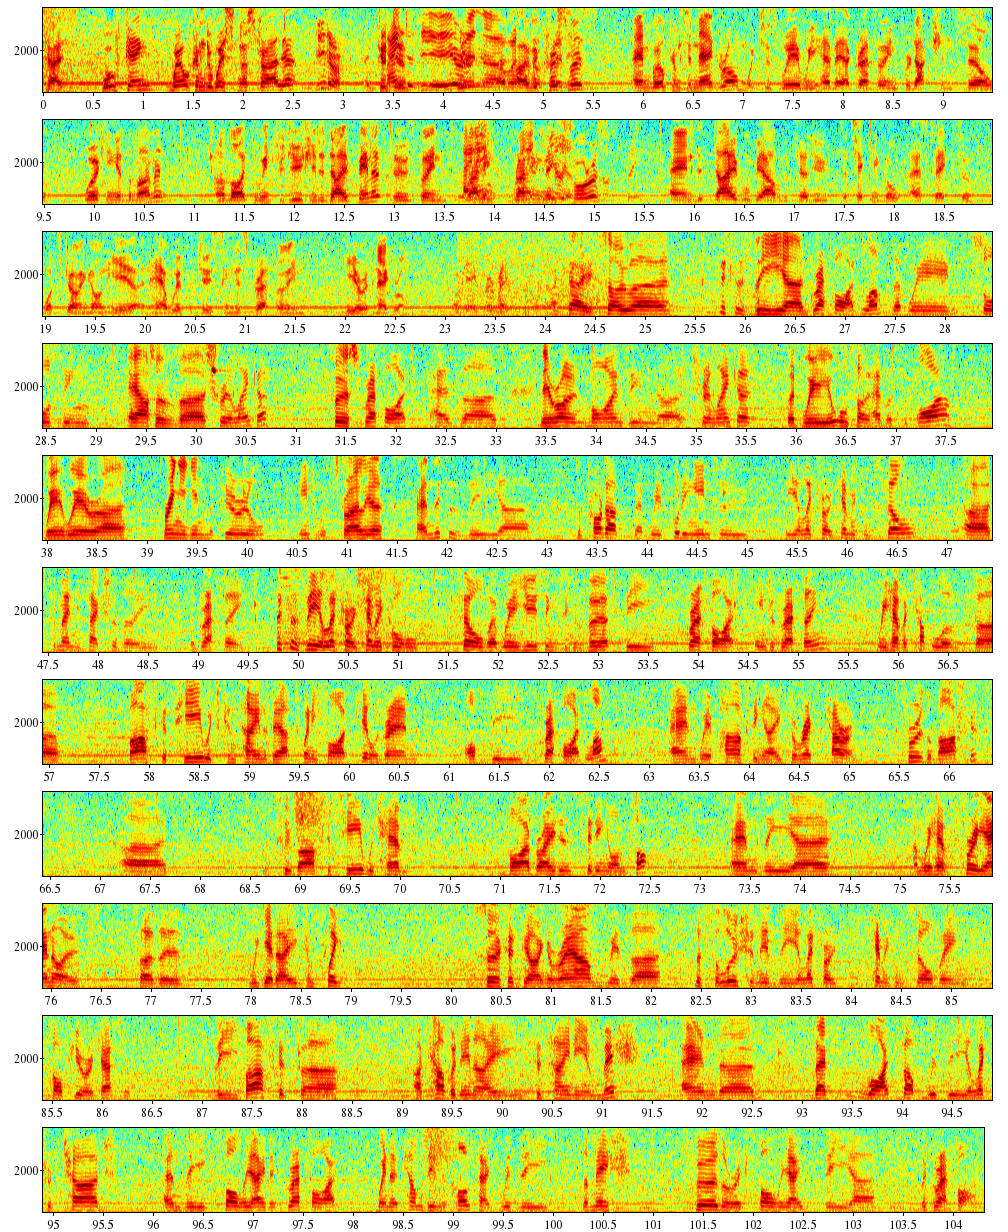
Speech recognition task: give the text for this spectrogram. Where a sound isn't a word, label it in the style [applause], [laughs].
Okay, Wolfgang, welcome to Western Australia. Peter, And good nice to, see you here in uh, over Australia. Christmas, and welcome to Nagrom, which is where we have our graphene production cell working at the moment. I'd like to introduce you to Dave Bennett, who's been Hi, running Dave. running Nice these for us. And Dave will be able to tell you the technical aspects of what's going on here and how we're producing this graphene here at Nagrom. Okay, perfect. Okay, so uh, this is the uh, graphite lump that we're sourcing out of uh, Sri Lanka. First Graphite has uh, their own mines in uh, Sri Lanka, but we also have a supplier where we're uh, bringing in material into Australia, and this is the uh, the product that we're putting into the electrochemical cell to manufacture the, the graphene. This is the electrochemical cell that we're using to convert the graphite into graphene. We have a couple of baskets here which contain about 25 kilograms of the graphite lump and we're passing a direct current through the baskets. Uh, the two baskets here which have vibrators sitting on top and the uh, and we have three anodes so the we get a complete circuit going around with uh, the solution in the electrochemical cell being sulfuric acid. The baskets are, are covered in a titanium mesh and uh, that lights up with the electric charge and the exfoliated graphite when it comes into contact with the, the mesh further exfoliates the, uh, the graphite.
